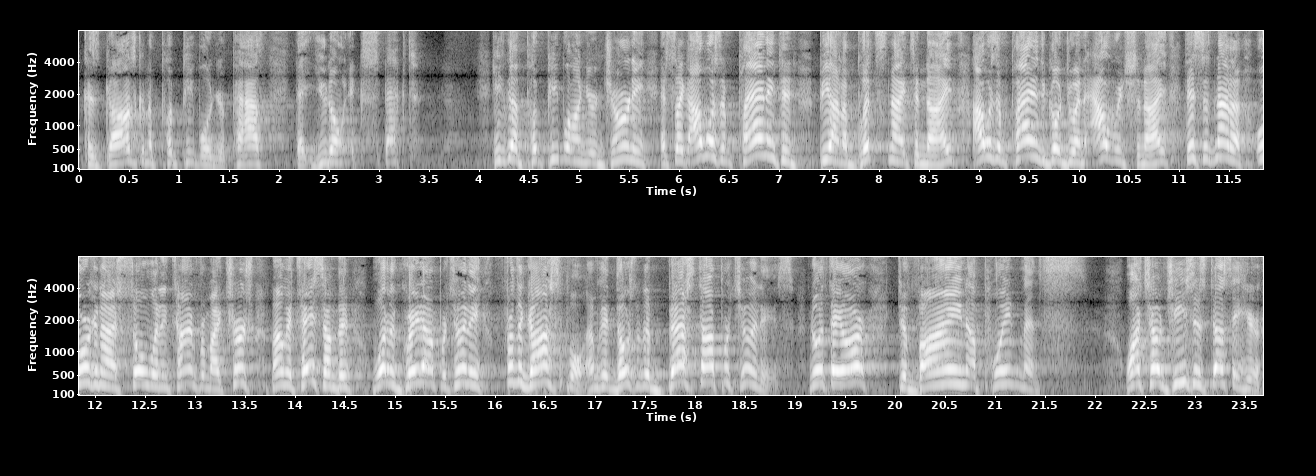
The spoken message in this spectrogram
because God's going to put people in your path that you don't expect. He's going to put people on your journey. It's like I wasn't planning to be on a blitz night tonight. I wasn't planning to go do an outreach tonight. This is not an organized soul winning time for my church. But I'm going to tell you something. What a great opportunity for the gospel. I'm going those are the best opportunities. You know what they are? Divine appointments. Watch how Jesus does it here.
